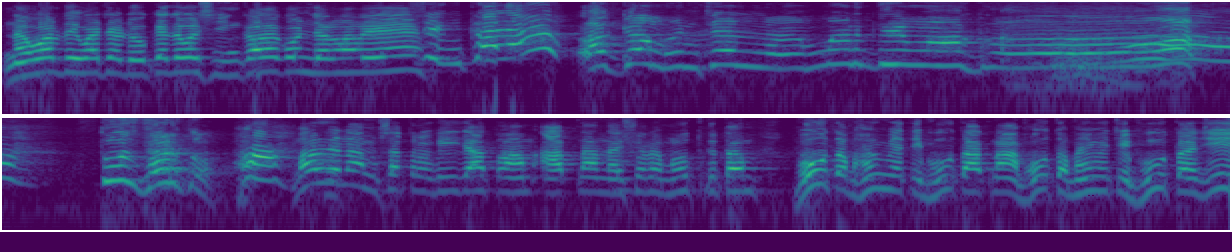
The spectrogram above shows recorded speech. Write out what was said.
नवरदेवाच्या डोक्याजवळ शिंकाळा कोण धरणार आहे? शिंकाला अगं म्हणजे लांबण देवा ग. तूच धरतो. मर्दनम शत्रू बीजात्वाम आत्मा नैश्वर मृत्युतम भूत भव्यती भूतात्मा भूत भव्यती भूतजी।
